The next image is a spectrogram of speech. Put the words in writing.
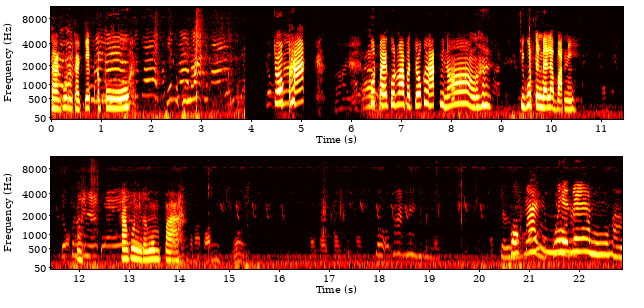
ทางคุณก็เก็บกระปูเย็นบอกกินนะจกหักขุดไปขุดมาประจกหักพี่น้องสิขุดจังได๋ล่ะบัดนี้ทางคุณก็งมปลา บอกไม่เวเด้งูห่าง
